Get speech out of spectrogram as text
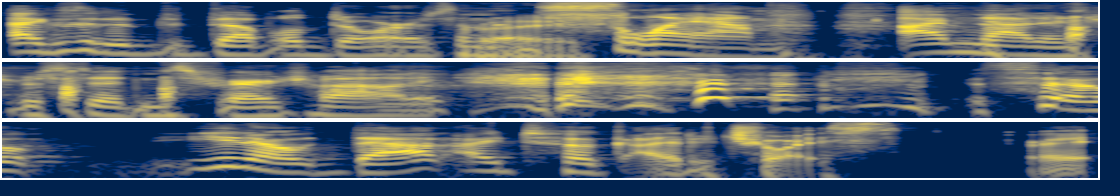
exited the double doors, and right. then slam. I'm not interested in spirituality. so, you know, that I took. I had a choice right?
